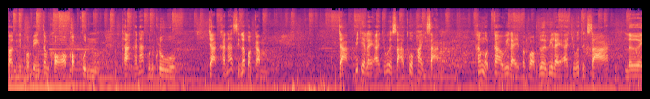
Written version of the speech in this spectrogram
ก่อนอื่นผมเองต้องขอขอบคุณทางคณะคุณครู จากคณะศิลปกรรม จากวิทยาลัยอาชีวศึกษาทั่วภาคอีสาน ทั้งหมด 9 วิทยาลัยประกอบด้วยวิทยาลัยอาชีวศึกษาเลย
